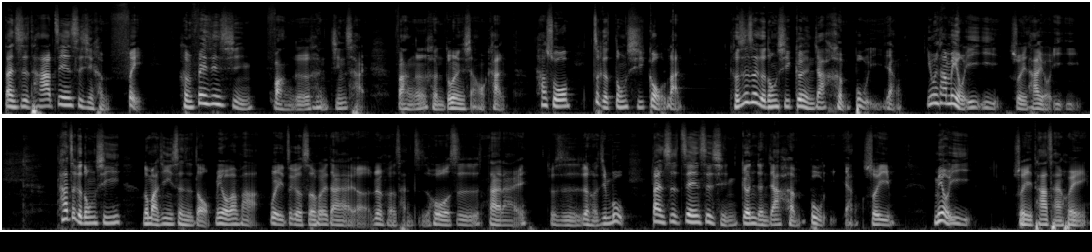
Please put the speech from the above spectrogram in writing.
但是他这件事情很废，很废，这件事情反而很精彩，反而很多人想要看。他说这个东西够烂，可是这个东西跟人家很不一样，因为它没有意义，所以它有意义。它这个东西，罗马竞技生死斗没有办法为这个社会带来了任何产值，或者是带来就是任何进步。但是这件事情跟人家很不一样，所以没有意义，所以它才会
